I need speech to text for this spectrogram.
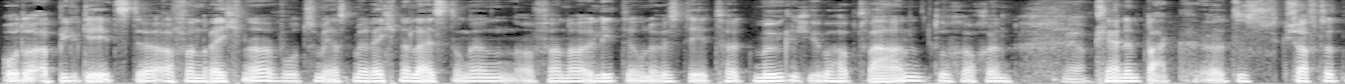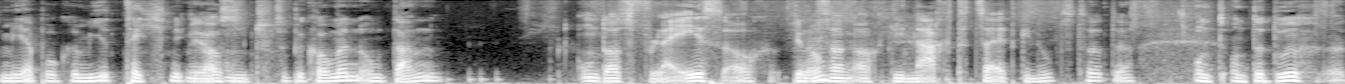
Oder ein Bill Gates, der auf einem Rechner, wo zum ersten Mal Rechnerleistungen auf einer Elite-Universität halt möglich überhaupt waren, durch auch einen ja. kleinen Bug, äh, das geschafft hat, mehr Programmiertechnik ja, rauszubekommen, um dann und aus Fleiß auch genau. sozusagen auch die Nachtzeit genutzt hat. Ja. Und, und dadurch äh,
